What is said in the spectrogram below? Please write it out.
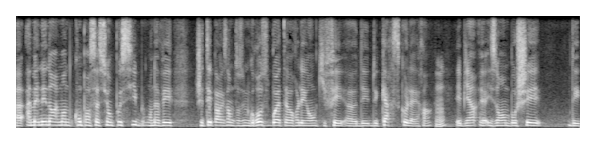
euh, amène énormément de compensations possibles. On avait, j'étais par exemple dans une grosse boîte à Orléans qui fait euh, des, des, cars scolaires. Hein. Mmh eh bien, euh, ils ont embauché des,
